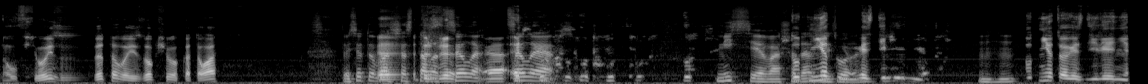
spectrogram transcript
Ну, все из этого, из общего котла. То есть это у вас сейчас стала же, целая, э, целая миссия ваша, тут да, нету жизненная? разделения. Угу. Тут нету разделения.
